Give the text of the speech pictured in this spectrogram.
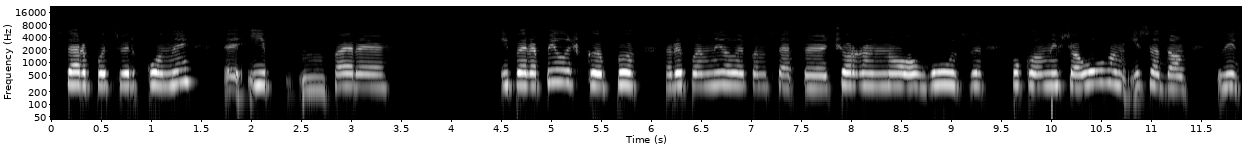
серпи цвіркуни е, і м, і перепілочки припинили концерт. Е, Чорногуз поклонився лугам і садам. Від,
